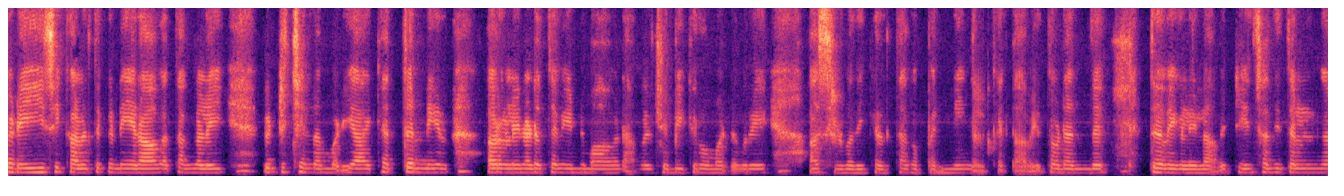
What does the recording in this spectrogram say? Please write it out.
கடைசி காலத்துக்கு நேராக தங்களை விட்டு செல்லும்படியாய் கத்தர் நீர் அவர்களை நடத்த வேண்டுமாக நாங்கள் ஜெபிக்கிறோம் ஆண்டவரே. ஆசிர்வதிக்கிற தகப்பன் நீங்கள் கத்தாவே தொடர்ந்து தேவைகள் எல்லாவற்றையும் சந்தித்தல்லுங்க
